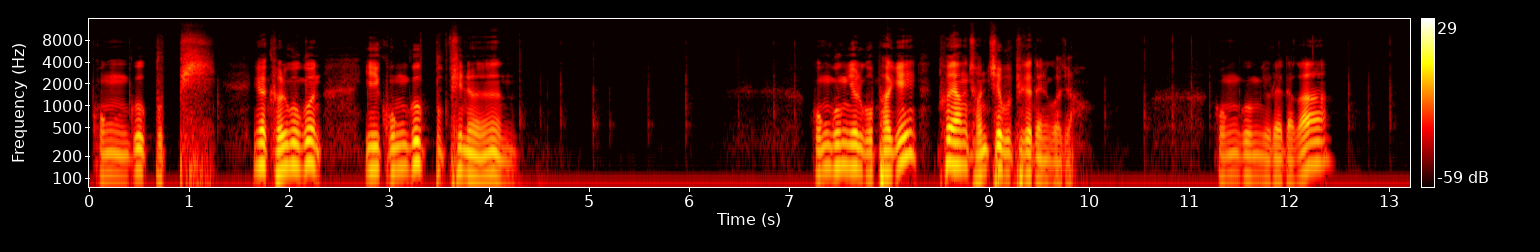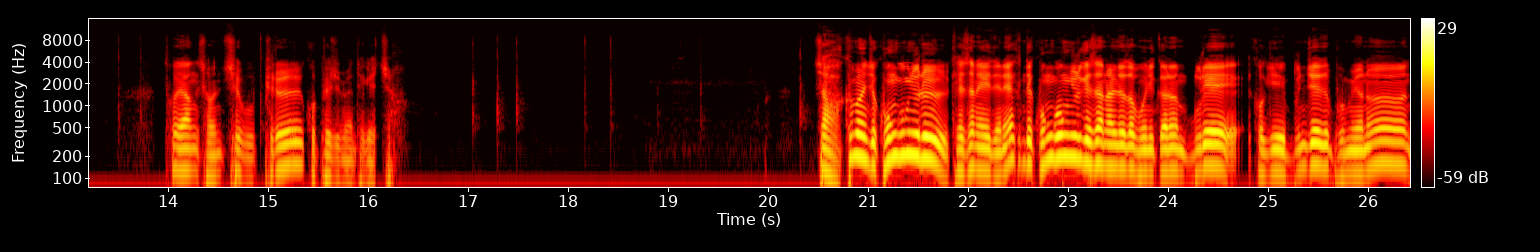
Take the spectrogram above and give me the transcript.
공극 부피. 그러니까 결국은 이 공극 부피는 공국률 곱하기 토양 전체 부피가 되는 거죠. 공국률에다가 토양 전체 부피를 곱해주면 되겠죠. 자, 그러면 이제 공국률을 계산해야 되네. 근데 공국률 계산하려다 보니까는 물에 거기 문제 보면은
